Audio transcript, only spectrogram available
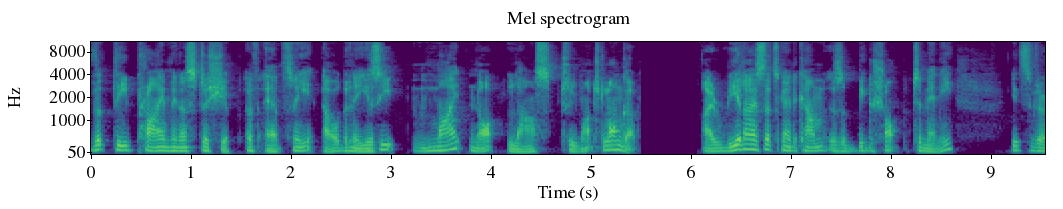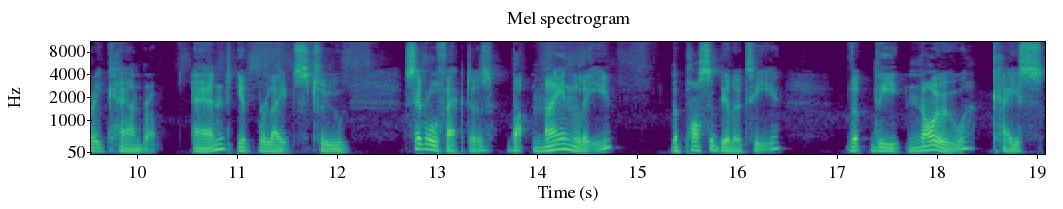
that the prime ministership of Anthony Albanese might not last too much longer. I realize that's going to come as a big shock to many. It's very Canberra, and it relates to several factors, but mainly the possibility that the no case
